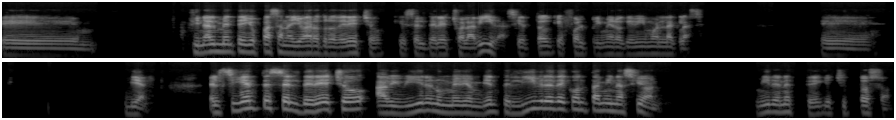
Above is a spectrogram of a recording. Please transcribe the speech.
eh, finalmente ellos pasan a llevar otro derecho, que es el derecho a la vida, ¿cierto? Que fue el primero que vimos en la clase. Eh, bien. El siguiente es el derecho a vivir en un medio ambiente libre de contaminación. Miren este, qué chistoso.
